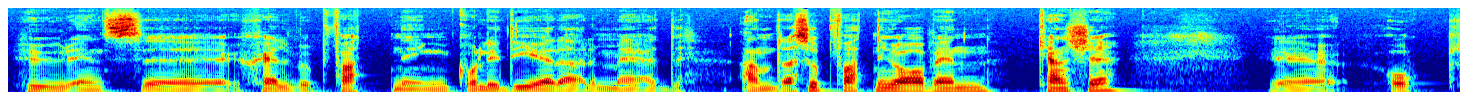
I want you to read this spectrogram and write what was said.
hur ens eh, självuppfattning kolliderar med andras uppfattning av en kanske. Eh, och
